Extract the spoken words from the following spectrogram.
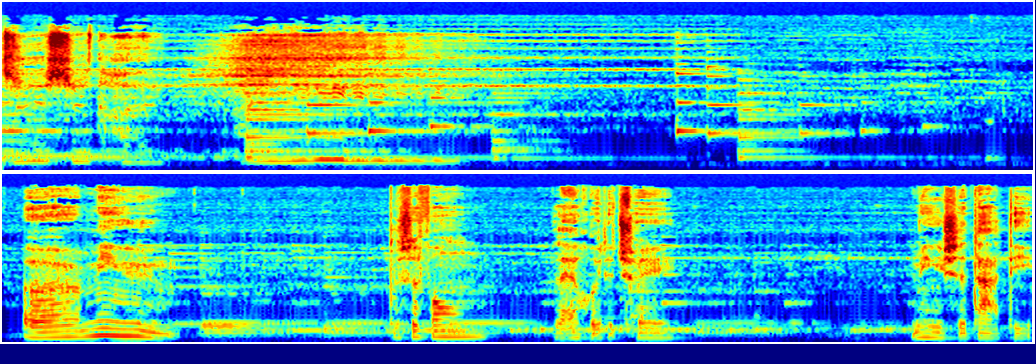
只是太爱你。而命运不是风来回的吹，命运是大地，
